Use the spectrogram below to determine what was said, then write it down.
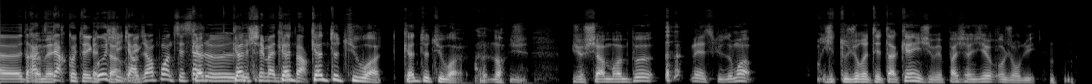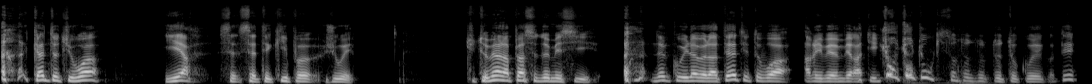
euh, Draxler côté gauche et Icardi mais en pointe. C'est ça le, schéma de départ. quand tu vois, quand tu vois, je chambre un peu, mais excuse-moi, j'ai toujours été taquin, je ne vais pas changer aujourd'hui. quand tu vois, hier, cette équipe jouer, tu te mets à la place de Messi. D'un coup, il lève la tête, il te voit arriver un Verratti, tchou, tchou, tchou, qui sont de tous les côtés.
